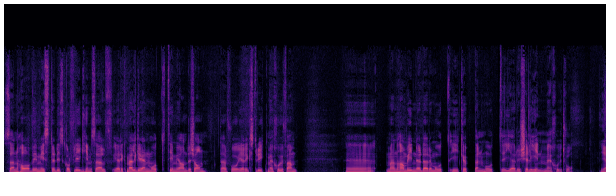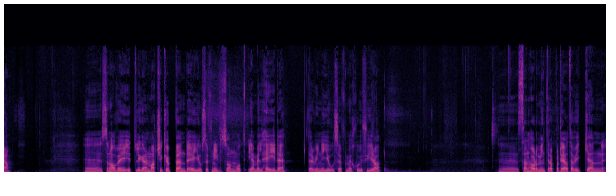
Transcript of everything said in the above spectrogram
Sen har vi Mr Disc Golf League himself, Erik Mellgren mot Timmy Andersson. Där får Erik stryk med 7-5. Eh, men han vinner däremot i kuppen mot Jerry Kjellin med 7-2. Ja. Eh, sen har vi ytterligare en match i kuppen. Det är Josef Nilsson mot Emil Heide. Där vinner Josef med 7-4. Eh, sen har de inte rapporterat av vilken,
